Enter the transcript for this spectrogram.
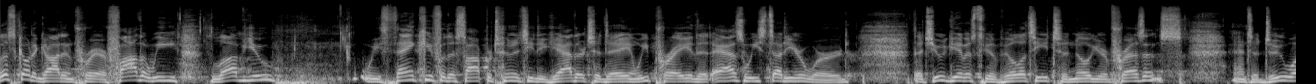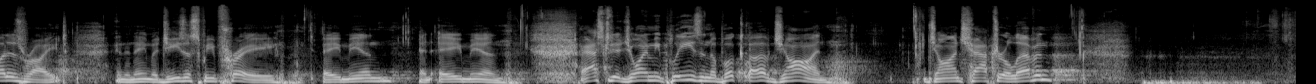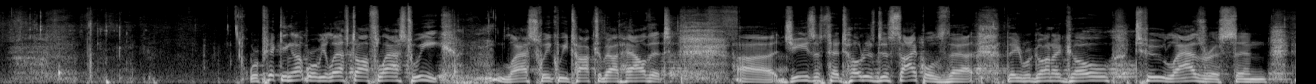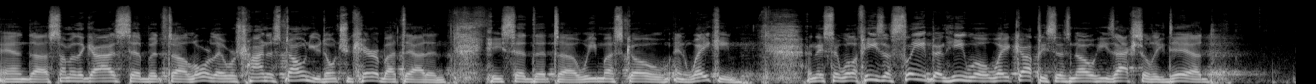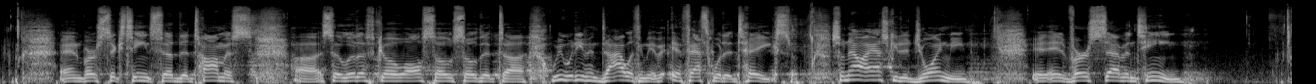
Let's go to God in prayer. Father, we love you. We thank you for this opportunity to gather today, and we pray that as we study your word, that you give us the ability to know your presence and to do what is right. In the name of Jesus, we pray. Amen and amen. I ask you to join me, please, in the book of John. John chapter 11. We're picking up where we left off last week. Last week we talked about how that uh, Jesus had told his disciples that they were going to go to Lazarus, and and uh, some of the guys said, "But uh, Lord, they were trying to stone you. Don't you care about that?" And he said that uh, we must go and wake him. And they said, "Well, if he's asleep, then he will wake up." He says, "No, he's actually dead." And verse 16 said that Thomas uh, said, Let us go also so that uh, we would even die with him if, if, that's what it takes. So now I ask you to join me in, in verse 17.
